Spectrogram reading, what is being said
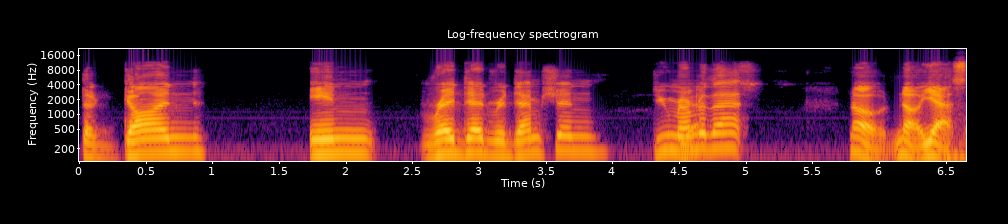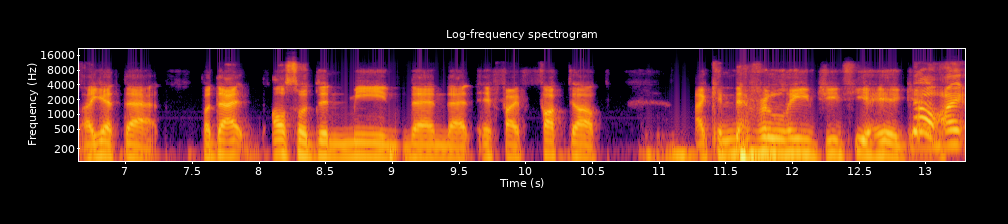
the gun in Red Dead Redemption. Do you remember that? no, no, yes, I get that. But that also didn't mean then that if I fucked up, I can never leave GTA again. No, I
